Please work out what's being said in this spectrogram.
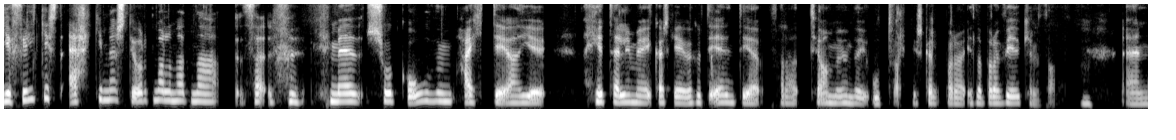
Ég fylgist ekki með stjórnmálum þarna það, með svo góðum hætti að ég, ég telli mig kannski ef eitthvað erindi að fara að tjá mig um þau útvarp, ég, bara, ég ætla bara að viðkjöna það mm. en,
